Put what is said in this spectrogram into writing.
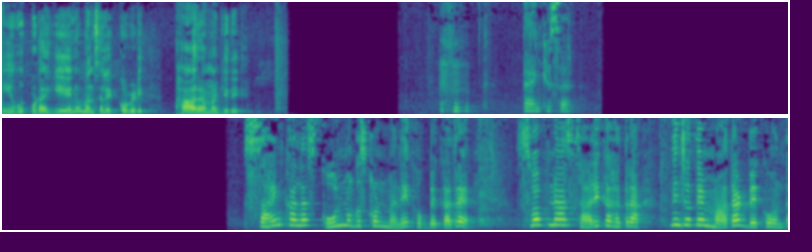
ನೀವು ಕೂಡ ಏನು ಮನಸ್ಸಲ್ಲಿ ಇಟ್ಕೋಬೇಡಿ. ಆರಾಮಾಗಿರಿ. ಥ್ಯಾಂಕ್ ಯು ಸರ್ ಸಾಯಂಕಾಲ ಸ್ಕೂಲ್ ಮುಗಿಸ್ಕೊಂಡು ಮನೆಗೆ ಹೋಗ್ಬೇಕಾದ್ರೆ ಸ್ವಪ್ನ, ಸಾರಿಕಾ ಹತ್ರ ನಿನ್ ಜೊತೆ ಮಾತಾಡಬೇಕು ಅಂತ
